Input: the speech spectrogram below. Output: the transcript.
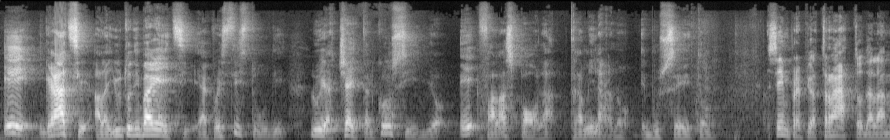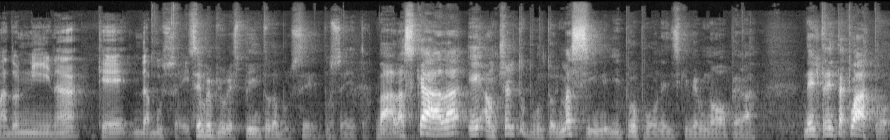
e grazie all'aiuto di Barezzi e a questi studi lui accetta il consiglio e fa la spola tra Milano e Busseto. Sempre più attratto dalla Madonnina che da Busseto. Sempre più respinto da Busseto. Busseto. Va alla Scala e a un certo punto il Massini gli propone di scrivere un'opera. Nel 1934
